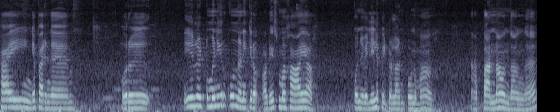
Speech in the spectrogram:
ஹாய் இங்கே பாருங்கள் ஒரு ஏழு எட்டு மணி இருக்கும்னு நினைக்கிறோம். அப்படியே சும்மா ஹாயா கொஞ்சம் வெளியில் போயிட்டு வரலான்னு போகணுமா அப்போ அண்ணா வந்தாங்க.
